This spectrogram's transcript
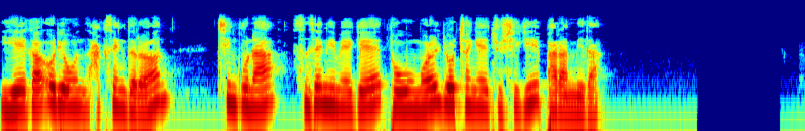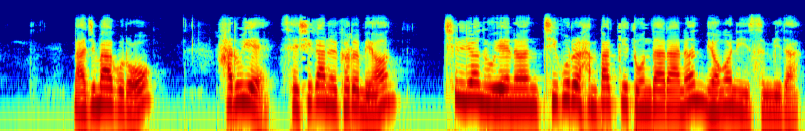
이해가 어려운 학생들은 친구나 선생님에게 도움을 요청해 주시기 바랍니다. 마지막으로 하루에 3시간을 걸으면 7년 후에는 지구를 한 바퀴 돈다라는 명언이 있습니다.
